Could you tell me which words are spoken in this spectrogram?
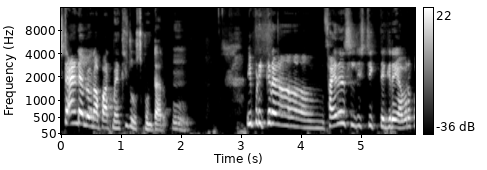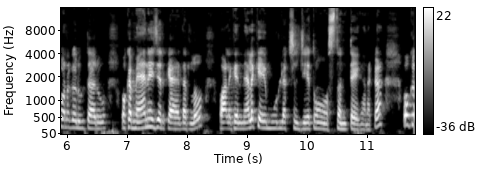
స్టాండ్ అలోన్ అపార్ట్మెంట్లు చూసుకుంటారు. ఇప్పుడు ఇక్కడ ఫైనాన్షియల్ డిస్ట్రిక్ట్ దగ్గర ఎవరు కొనగలుగుతారు? ఒక మేనేజర్ క్యాడర్లో వాళ్ళకి నెలకి మూడు లక్షల జీతం వస్తుంటే గనక ఒక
